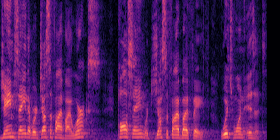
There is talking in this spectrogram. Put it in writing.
James saying that we're justified by works, Paul saying we're justified by faith. Which one is it?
